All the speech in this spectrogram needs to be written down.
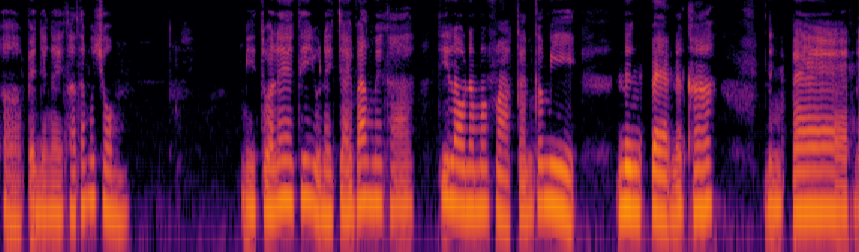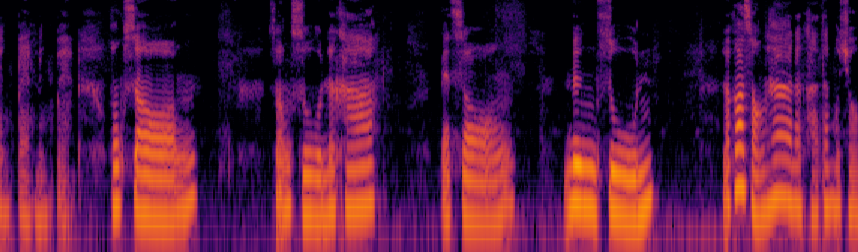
เอ่อเป็นยังไงคะท่านผู้ชม มีตัวเลขที่อยู่ในใจบ้างไหมคะ ที่เรานำมาฝากกันก็มีหนึ่งแปดนะคะหนึ่งแปดหนึ่งแปดหนึ่งแปดหกสอง สองศูนย์นะคะแปดสองหนึ่งศูนย์แล้วก็สองห้านะคะ ท่านผู้ชม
